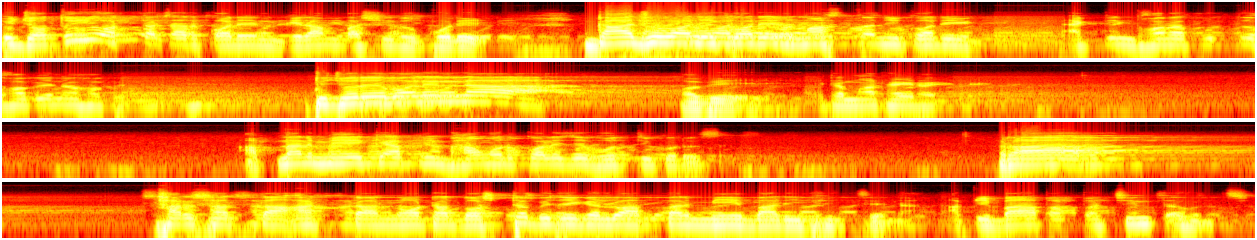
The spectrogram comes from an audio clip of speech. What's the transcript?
আপনি যতই অত্যাচার করেন গ্রামবাসীর উপরে গাজওয়ারি করেন, মাস্তানি করেন, একদিন ধরা পড়তে হবে না হবে না? একটু জোরে বলেন না। হবে, এটা মাথায় রাখবেন। আপনার মেয়েকে আপনি ভাঙর কলেজে ভর্তি করেছেন। রাত সাড়ে সাতটা, আটটা, নটা, দশটা বেজে গেল, আপনার মেয়ে বাড়ি ফিরছে না। আপনি বাপ, আপনার চিন্তা হচ্ছে।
